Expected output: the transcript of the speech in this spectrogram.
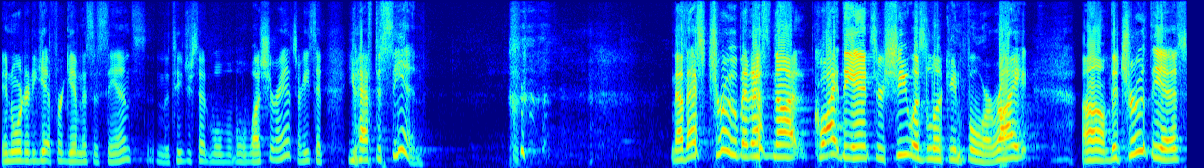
in order to get forgiveness of sins. And the teacher said, Well, well what's your answer? He said, You have to sin. now, that's true, but that's not quite the answer she was looking for, right? Um, the truth is,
